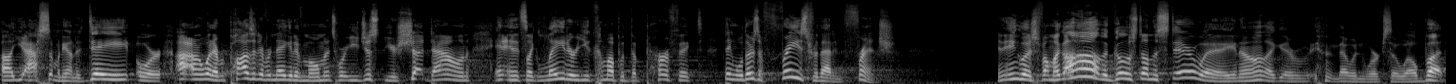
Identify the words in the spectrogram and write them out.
uh, you ask somebody on a date, or I don't know, whatever, positive or negative moments where you just, you're shut down, and, and it's like later you come up with the perfect thing. Well, there's a phrase for that in French. In English, if I'm like, ah, oh, the ghost on the stairway, you know, like that wouldn't work so well. But,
